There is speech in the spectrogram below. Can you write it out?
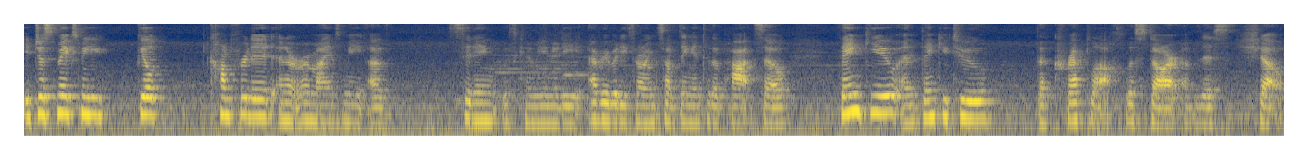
it just makes me feel comforted and it reminds me of sitting with community, everybody throwing something into the pot. So thank you and thank you to the Kreplach, the star of this show.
